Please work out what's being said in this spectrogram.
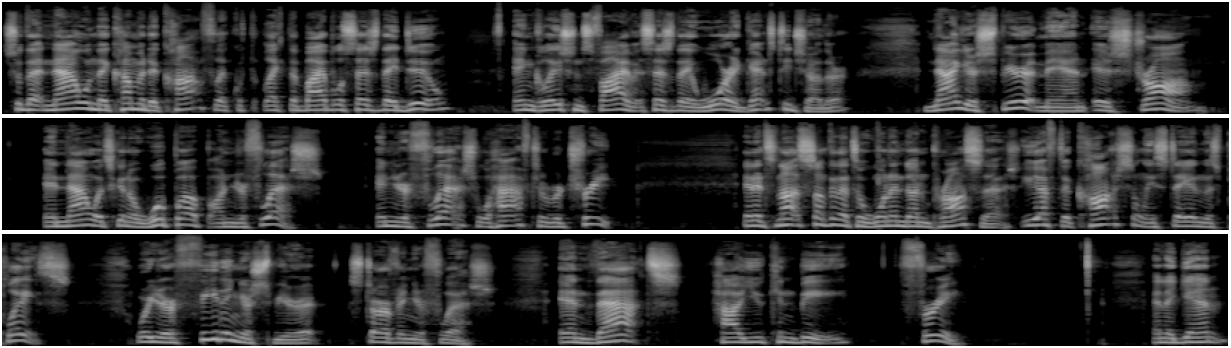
so that now when they come into conflict with like the Bible says they do, in Galatians 5, it says they war against each other. Now your spirit man is strong, and now it's going to whoop up on your flesh, and your flesh will have to retreat. And it's not something that's a one and done process. You have to constantly stay in this place where you're feeding your spirit, starving your flesh. And that's how you can be free. And again,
